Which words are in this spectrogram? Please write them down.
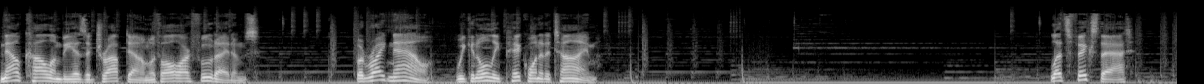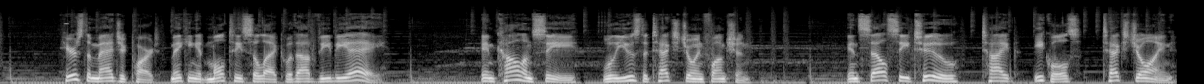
Now column B has a dropdown with all our food items. But right now, we can only pick one at a time. Let's fix that. Here's the magic part, making it multi-select without VBA. In column C, we'll use the text join function. In cell C2, type equals text join.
